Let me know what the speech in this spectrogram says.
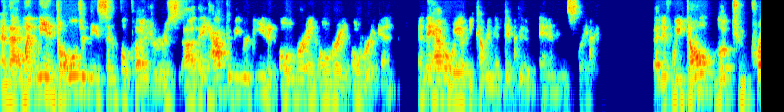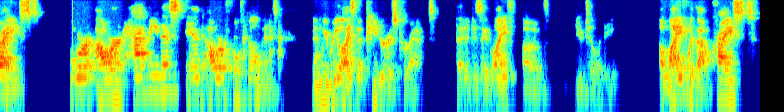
And that when we indulge in these sinful pleasures, uh, they have to be repeated over and over and over again and they have a way of becoming addictive and enslaving. That if we don't look to Christ for our happiness and our fulfillment, then we realize that Peter is correct, that it is a life of utility. A life without Christ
